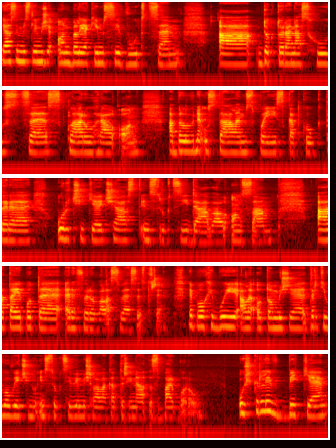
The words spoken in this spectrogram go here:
já si myslím, že on byl jakýmsi vůdcem a doktora na schůzce s Klárou hrál on a byl v neustálém spojení s Katkou, které určitě část instrukcí dával on sám a ta je poté referovala své sestře. Nepochybuji ale o tom, že drtivou většinu instrukcí vymýšlela Kateřina s Barborou. U Škrly v bytě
